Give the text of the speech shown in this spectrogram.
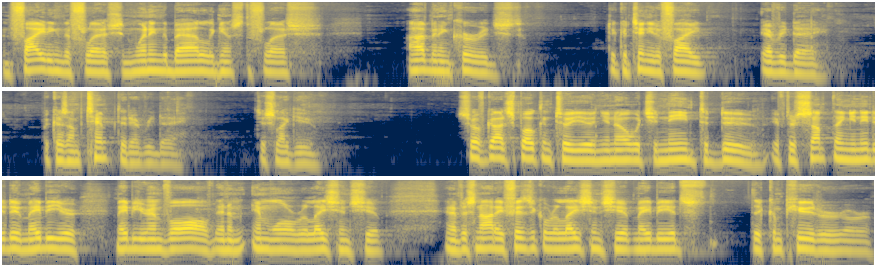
and fighting the flesh and winning the battle against the flesh. I've been encouraged to continue to fight every day because I'm tempted every day, just like you. So if God's spoken to you and you know what you need to do, if there's something you need to do, maybe you're maybe you're involved in an immoral relationship. And if it's not a physical relationship, maybe it's the computer or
